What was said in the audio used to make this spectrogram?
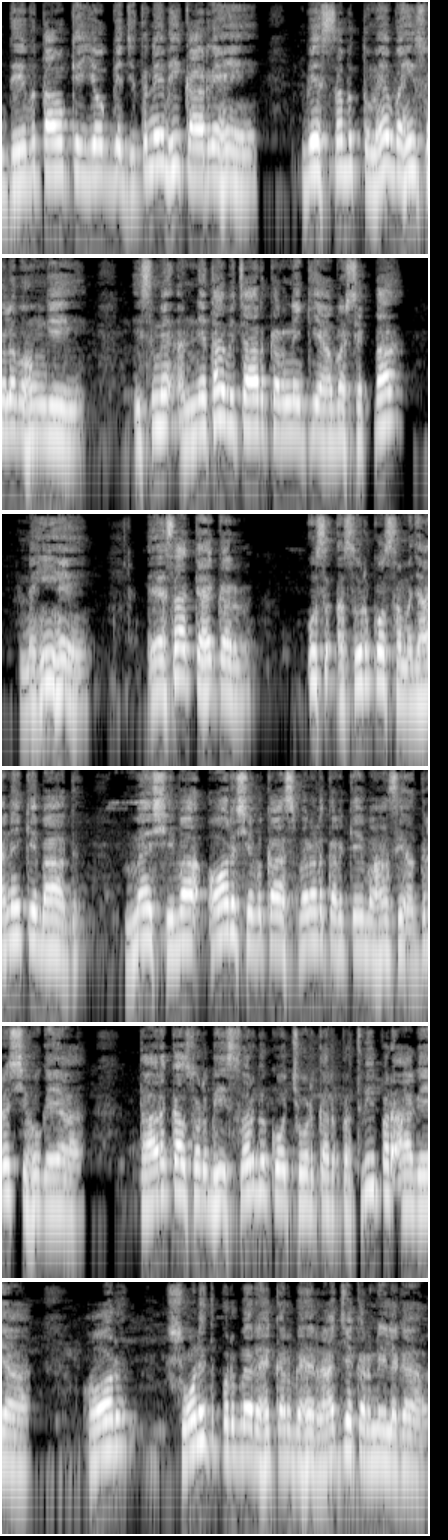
देवताओं के योग्य जितने भी कार्य हैं, वे सब तुम्हें वही सुलभ होंगे। इसमें अन्यथा विचार करने की आवश्यकता नहीं है। ऐसा कहकर उस असुर को समझाने के बाद मैं शिवा और शिव का स्मरण करके वहाँ से अदृश्य हो गया। तारकासुर भी स्वर्ग को छोड़कर पृथ्वी पर आ गया और शोणितपुर में रहकर वह राज्य करने लगा।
